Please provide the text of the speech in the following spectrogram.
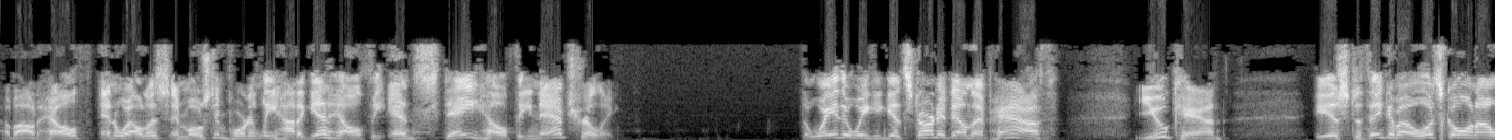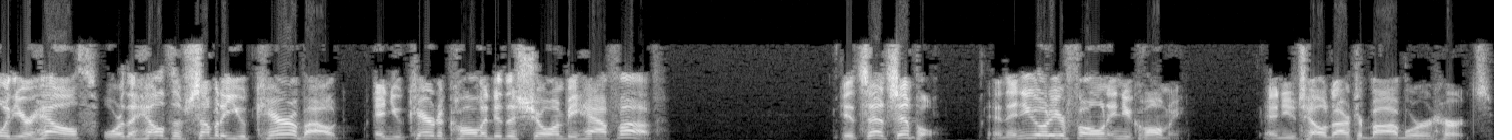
about health and wellness and most importantly, how to get healthy and stay healthy naturally. The way that we can get started down that path, you can, is to think about what's going on with your health or the health of somebody you care about and you care to call into this show on behalf of. It's that simple. And then you go to your phone and you call me and you tell Dr. Bob where it hurts.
